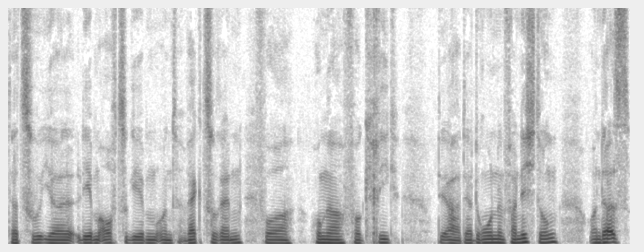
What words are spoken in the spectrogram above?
dazu, ihr Leben aufzugeben und wegzurennen vor Hunger, vor Krieg, der, der drohenden Vernichtung. Und dass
